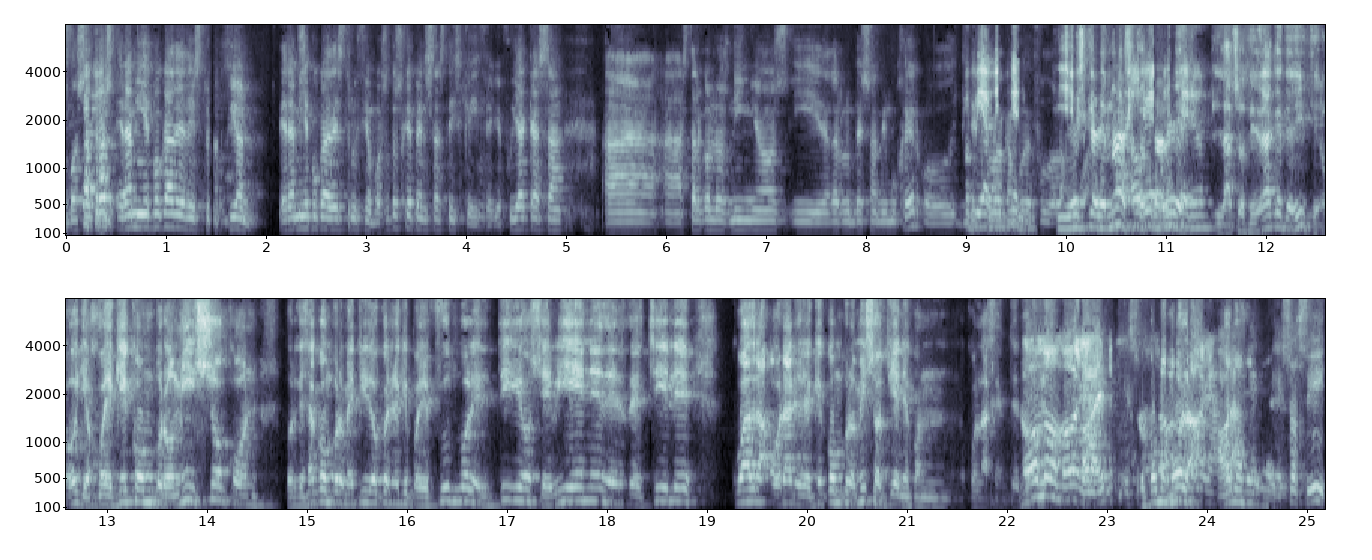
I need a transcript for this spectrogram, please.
vosotros, era mi época de destrucción. Era mi época de destrucción. ¿Vosotros qué pensasteis que hice? ¿Que fui a casa a, a estar con los niños y a darle un beso a mi mujer? ¿O directo Obviamente al campo de fútbol? Y es que además, otra vez, no. la sociedad que te dice, oye, joder, qué compromiso con, porque se ha comprometido con el equipo de fútbol, el tío se viene desde Chile, cuadra horario, de qué compromiso tiene con, con la gente, ¿no? ¿Cómo mola? Ahora, eso, ¿Cómo mola? mola. ahora, ¿Cómo mola? eso sí.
